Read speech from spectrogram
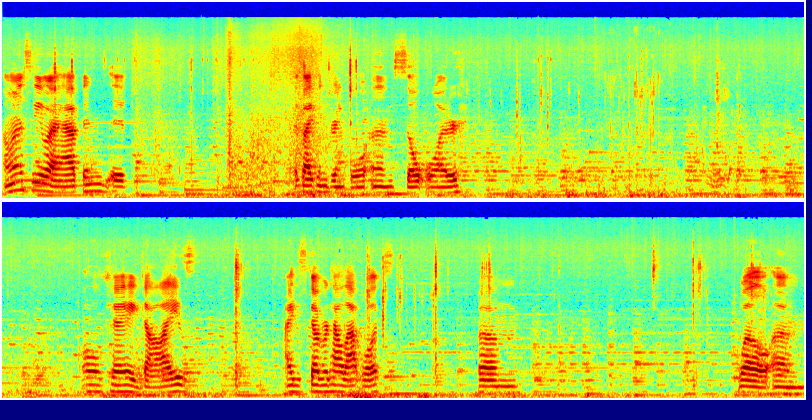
I want to see what happens if if I can drink um salt water. Okay, guys. I discovered how that works. Um. Well, um.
